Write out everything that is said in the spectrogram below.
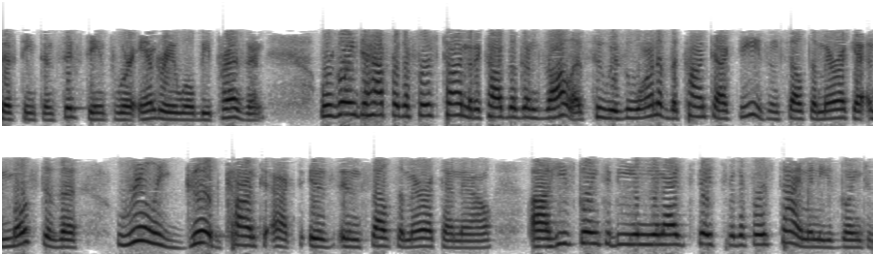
15th, and 16th, where Andrea will be present, we're going to have for the first time Ricardo Gonzalez, who is one of the contactees in South America, and most of the really good contact is in South America now. Uh, he's going to be in the United States for the first time, and he's going to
